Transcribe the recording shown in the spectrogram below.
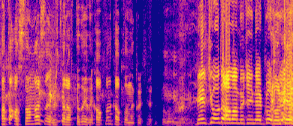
Hatta aslan varsa öbür tarafta da ya da kaplan kaplana koşarım. Belki o da hamam böceğinden korkuyor.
